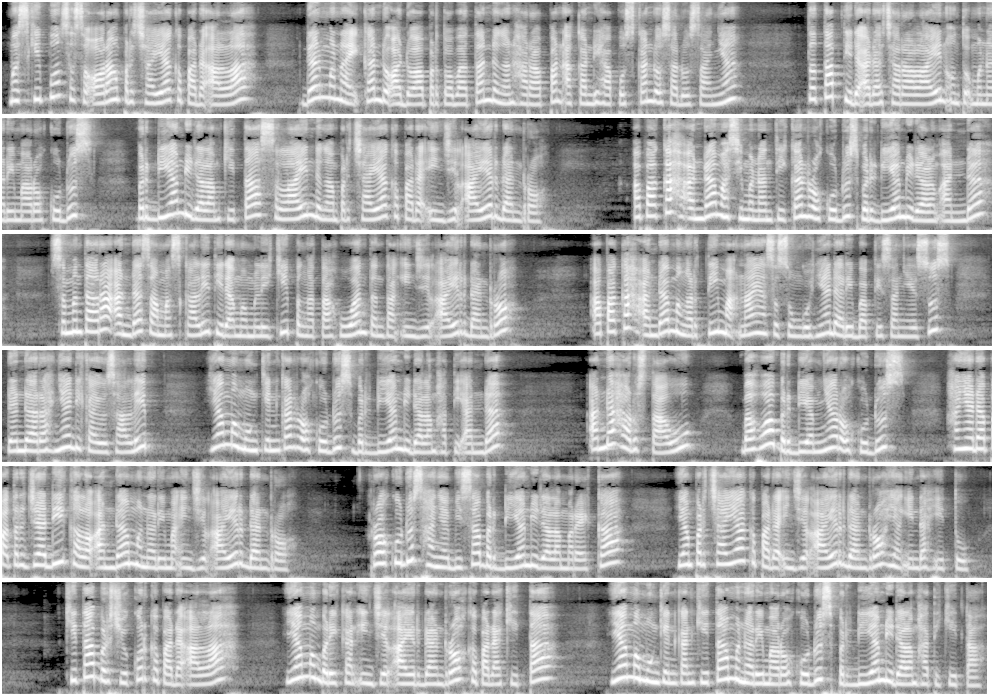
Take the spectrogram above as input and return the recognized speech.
Meskipun seseorang percaya kepada Allah dan menaikkan doa-doa pertobatan dengan harapan akan dihapuskan dosa-dosanya, tetap tidak ada cara lain untuk menerima Roh Kudus berdiam di dalam kita selain dengan percaya kepada Injil air dan roh. Apakah Anda masih menantikan roh kudus berdiam di dalam Anda? sementara Anda sama sekali tidak memiliki pengetahuan tentang Injil air dan Roh? Apakah Anda mengerti makna yang sesungguhnya dari baptisan Yesus dan darahnya di kayu salib yang memungkinkan Roh Kudus berdiam di dalam hati Anda? Anda harus tahu bahwa berdiamnya Roh Kudus hanya dapat terjadi kalau Anda menerima Injil air dan Roh. Roh Kudus hanya bisa berdiam di dalam mereka yang percaya kepada Injil air dan Roh yang indah itu. Kita bersyukur kepada Allah yang memberikan Injil air dan Roh kepada kita, yang memungkinkan kita menerima Roh Kudus berdiam di dalam hati kita.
